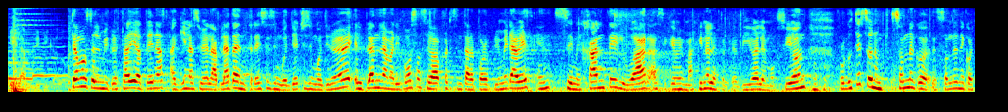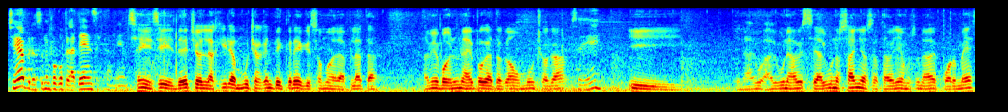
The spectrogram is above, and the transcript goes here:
El amplificador. Estamos en el microestadio Atenas, aquí en la ciudad de La Plata, en 13, 58 y 59. El plan de la mariposa se va a presentar por primera vez en semejante lugar, así que me imagino la expectativa, la emoción. Porque ustedes son, son, de, son de Necochea, pero son un poco platenses también. Sí, sí, de hecho en la gira mucha gente cree que somos de La Plata, también porque en una época tocamos mucho acá. Sí. Y en algu- algunas veces, algunos años hasta veníamos una vez por mes.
